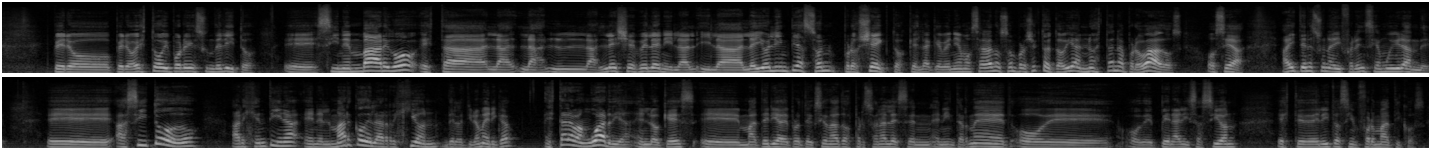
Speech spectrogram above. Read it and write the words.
pero, pero esto hoy por hoy es un delito. Eh, sin embargo, las leyes Belén y la, ley Olimpia son proyectos, que es la que veníamos hablando, son proyectos que todavía no están aprobados. O sea, ahí tenés una diferencia muy grande. Eh, así todo, Argentina, en el marco de la región de Latinoamérica, está a la vanguardia en lo que es eh, materia de protección de datos personales en, Internet o de, penalización este, de delitos informáticos.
